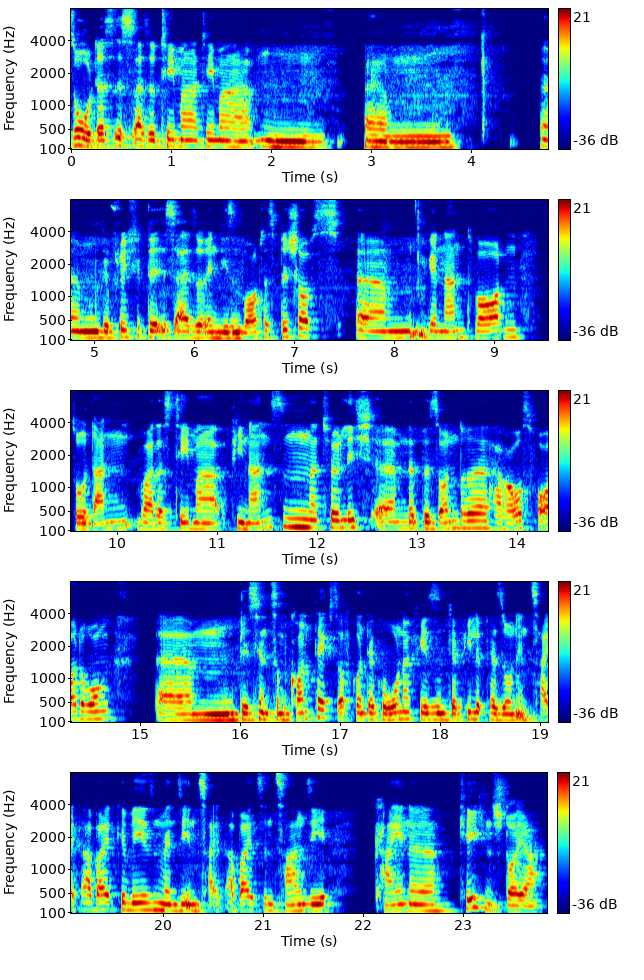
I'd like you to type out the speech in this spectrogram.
So, das ist also Thema, Thema mh, mm, ähm, ähm, Geflüchtete ist also in diesem Wort des Bischofs ähm, genannt worden. So, dann war das Thema Finanzen natürlich ähm, eine besondere Herausforderung. Ein ähm, bisschen zum Kontext. Aufgrund der Corona-Krise sind ja viele Personen in Zeitarbeit gewesen. Wenn sie in Zeitarbeit sind, zahlen sie keine Kirchensteuer.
